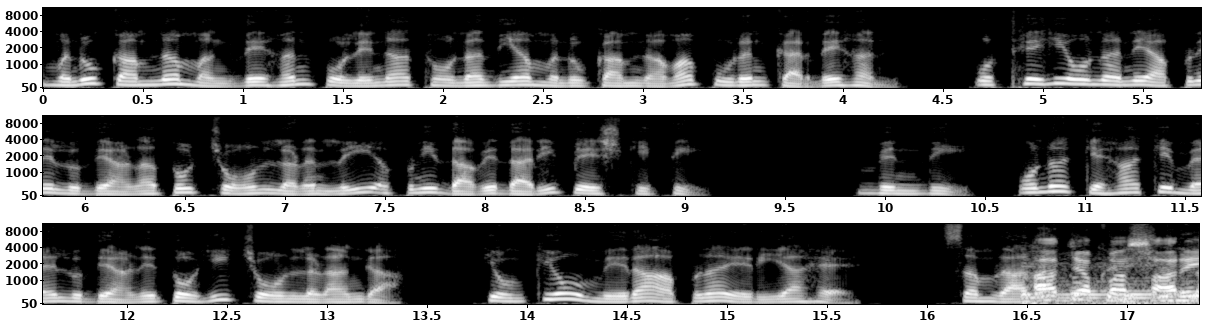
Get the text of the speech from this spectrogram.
ਮਨੋਕਾਮਨਾ ਮੰਗਦੇ ਹਨ, ਭੋਲੇਨਾਥ ਉਹਨਾਂ ਦੀਆਂ ਮਨੋਕਾਮਨਾਵਾਂ ਪੂਰਨ ਕਰਦੇ ਹਨ। ਉੱਥੇ ਹੀ ਉਹਨਾਂ ਨੇ ਆਪਣੇ ਲੁਧਿਆਣਾ ਤੋਂ ਚੋਣ ਲੜਨ ਲਈ ਆਪਣੀ ਦਾਅਵੇਦਾਰੀ ਪੇਸ਼ ਕੀਤੀ। ਬਿੰਦੀ। ਉਹਨਾਂ ਕਿਹਾ ਕਿ ਮੈਂ ਲੁਧਿਆਣੇ ਤੋਂ ਹੀ ਚੋਣ ਲੜਾਂਗਾ ਕਿਉਂਕਿ ਉਹ ਮੇਰਾ ਆਪਣਾ ਏਰੀਆ ਹੈ। ਸਮਰਾਲਾ ਅੱਜ ਆਪਾਂ ਸਾਰੇ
